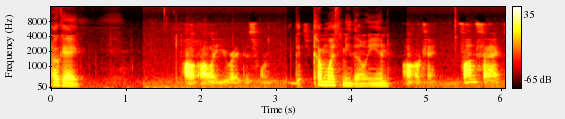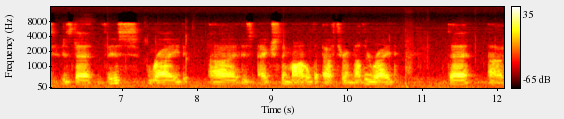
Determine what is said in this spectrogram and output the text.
Okay, I'll, I'll let you write this one. Come with me though, Ian. Oh, okay. Fun fact is that this ride uh, is actually modeled after another ride that uh,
